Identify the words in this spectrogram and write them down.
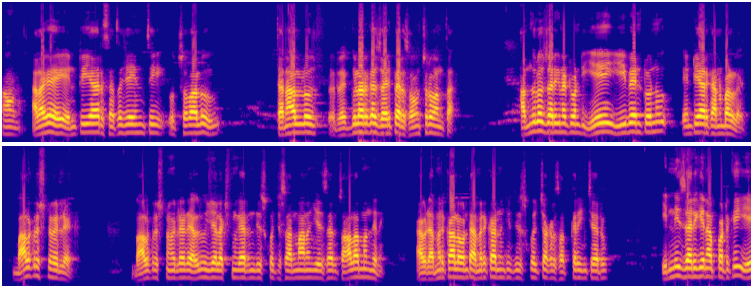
అవును. అలాగే ఎన్టీఆర్ శత జయంతి ఉత్సవాలు తెనాల్లో రెగ్యులర్గా జరిపారు సంవత్సరం అంతా. అందులో జరిగినటువంటి ఏ ఈవెంట్లోనూ ఎన్టీఆర్ కనబడలేదు. బాలకృష్ణ వెళ్ళాడు. బాలకృష్ణ వెళ్ళాడు ఎల్. విజయలక్ష్మి గారిని తీసుకొచ్చి సన్మానం చేశారు చాలామందిని. ఆవిడ అమెరికాలో ఉంటే అమెరికా నుంచి తీసుకొచ్చి అక్కడ సత్కరించారు. ఇన్ని జరిగినప్పటికీ ఏ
